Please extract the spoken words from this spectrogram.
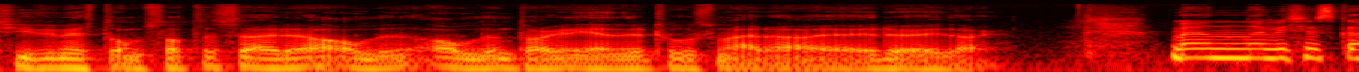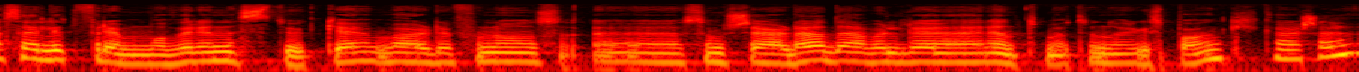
20 mest omsatte så er det alle, alle en én eller to som er eh, røde i dag. Men hvis vi skal se litt fremover i neste uke, hva er det for noe eh, som skjer da? Det er vel rentemøte i Norges Bank, kanskje?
